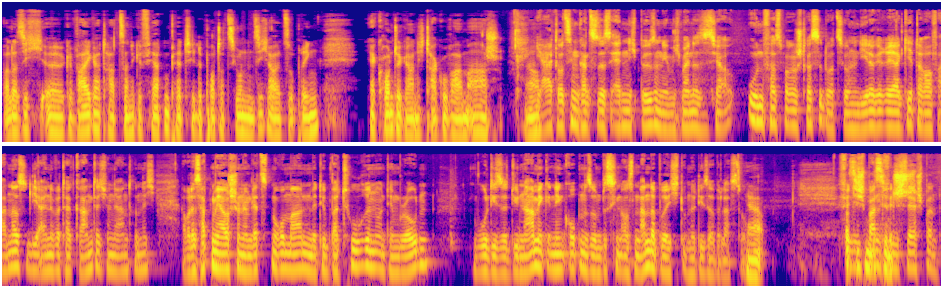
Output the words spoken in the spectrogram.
weil er sich äh, geweigert hat, seine Gefährten per Teleportation in Sicherheit zu bringen er konnte gar nicht, Taco war im Arsch. Ja. ja, trotzdem kannst du das Erden nicht böse nehmen. Ich meine, das ist ja unfassbare Stresssituation und jeder reagiert darauf anders und die eine wird halt grantig und der andere nicht. Aber das hatten wir auch schon im letzten Roman mit dem Baturen und dem Roden, wo diese Dynamik in den Gruppen so ein bisschen auseinanderbricht unter dieser Belastung. Ja. Finde ich spannend, finde ich sehr spannend.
